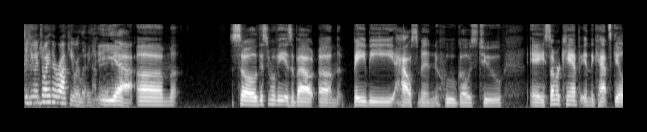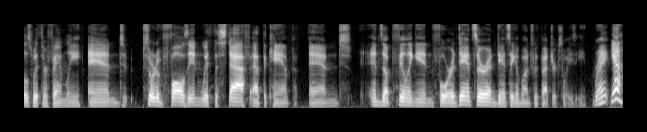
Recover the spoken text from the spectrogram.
did you enjoy the rock you were living under Yeah. Um so this movie is about um baby houseman who goes to a summer camp in the Catskills with her family and sort of falls in with the staff at the camp and ends up filling in for a dancer and dancing a bunch with Patrick Swayze, right? yeah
